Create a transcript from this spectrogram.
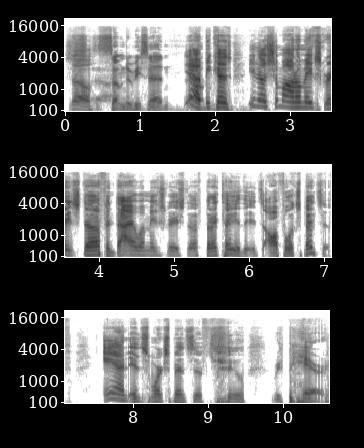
so Something to be said. yeah, because, you know, Shimano makes great stuff and Daiwa makes great stuff, but I tell you that it's awful expensive. And it's more expensive to repair.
